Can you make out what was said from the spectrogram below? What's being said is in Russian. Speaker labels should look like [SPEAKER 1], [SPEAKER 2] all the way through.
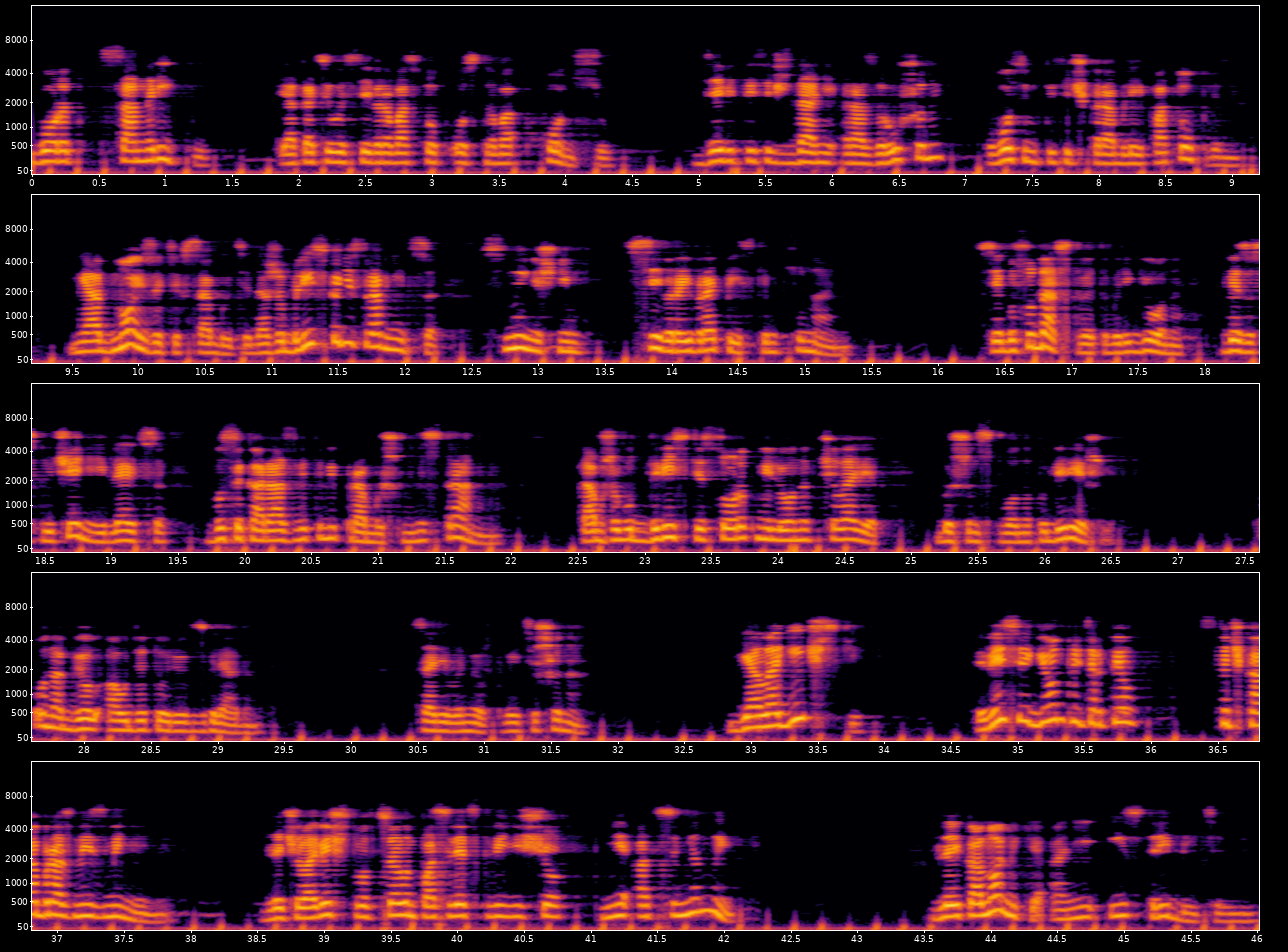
[SPEAKER 1] город Сан-Рику и окатила северо-восток острова Хонсю. Девять тысяч зданий разрушены, восемь тысяч кораблей потоплены. Ни одно из этих событий даже близко не сравнится с нынешним североевропейским цунами. Все государства этого региона, без исключения, являются высокоразвитыми промышленными странами. Там живут 240 миллионов человек, большинство на побережье. Он обвел аудиторию взглядом. Царила мертвая тишина. Геологически весь регион претерпел скачкообразные изменения. Для человечества в целом последствия еще не оценены. Для экономики они истребительны.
